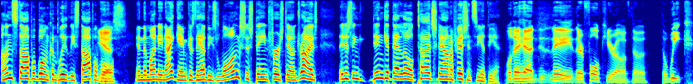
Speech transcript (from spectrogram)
unstoppable and completely stoppable Yes. in the Monday night game because they had these long sustained first down drives. They just didn't, didn't get that little touchdown efficiency at the end. Well, they had they their folk hero of the the week.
